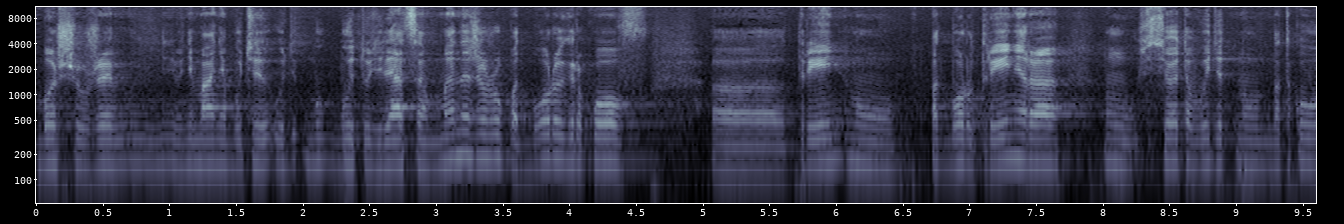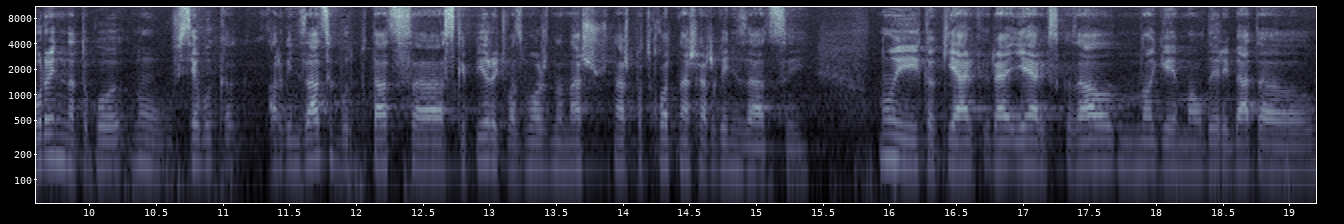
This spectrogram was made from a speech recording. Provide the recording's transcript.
больше уже внимания будет, уд- будет уделяться менеджеру, подбору игроков, э, трен- ну, подбору тренера. Ну, все это выйдет ну, на такой уровень, на такой, ну, все вы- как организации будут пытаться скопировать, возможно, наш, наш подход нашей организации. Ну и, как Ярик, Ярик сказал, многие молодые ребята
